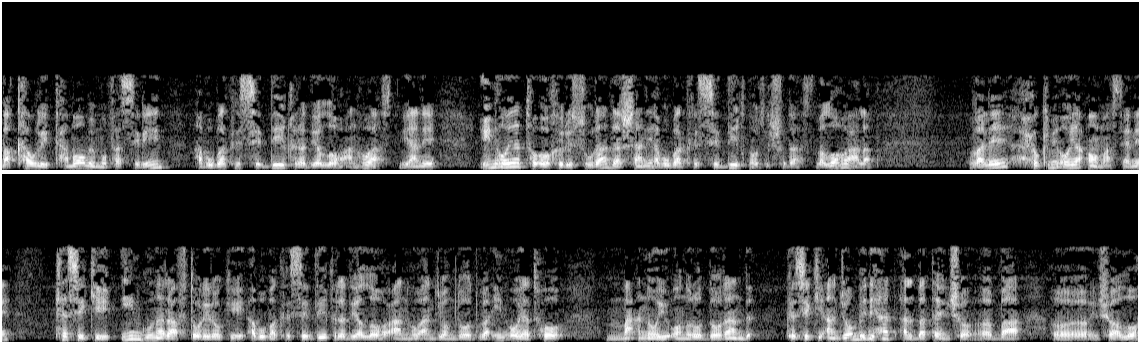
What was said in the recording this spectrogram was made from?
به قول تمام مفسرین ابوبکر صدیق رضی الله عنه است. یعنی این آیت تا آخر سوره در شان ابوبکر صدیق نازل شده است. والله اعلم. ولی حکم آیه عام است. یعنی کسی که این گونه رفتاری را که ابوبکر صدیق رضی الله عنه انجام داد و این آیت ها معنای آن را دارند کسی که انجام بدهد البته انشاءالله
